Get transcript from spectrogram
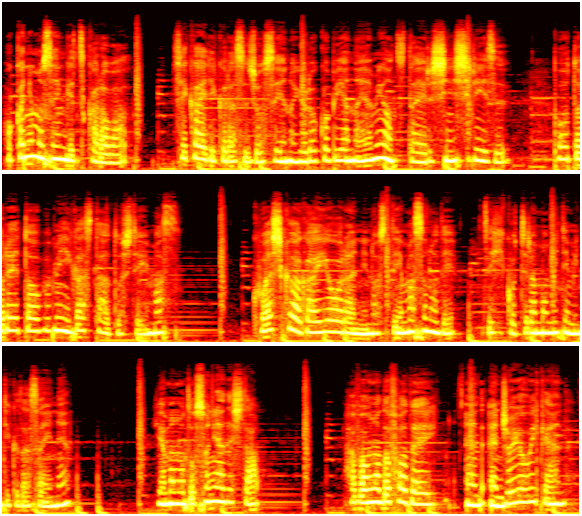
他にも先月からは世界で暮らす女性の喜びや悩みを伝える新シリーズポートレートオブミーがスタートしています。詳しくは概要欄に載せていますので、ぜひこちらも見てみてくださいね。山本ソニアでした。Have a wonderful day and enjoy your weekend!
